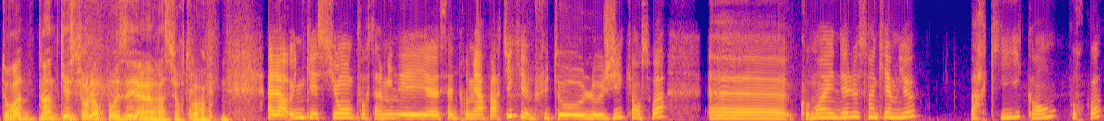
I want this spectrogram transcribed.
tu auras plein de questions à leur poser, euh, rassure-toi. Alors, une question pour terminer euh, cette première partie qui est plutôt logique en soi. Euh, comment est né le cinquième lieu? Par qui? Quand? Pourquoi?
